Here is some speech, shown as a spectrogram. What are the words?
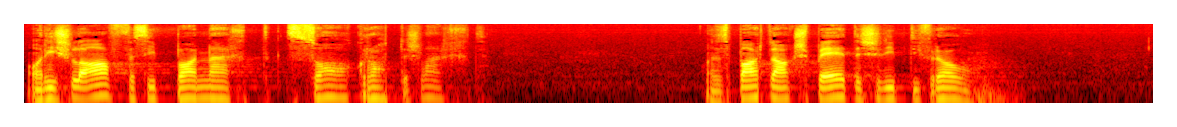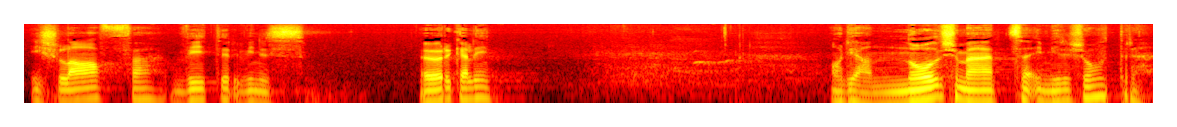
Und ich schlafe seit ein paar Nächten so grottenschlecht. Und ein paar Tage später schreibt die Frau, ich schlafe wieder wie ein Örgeli. Und ich habe null Schmerzen in meiner Schulter.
